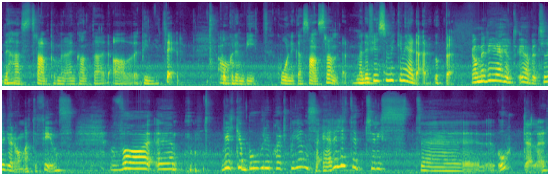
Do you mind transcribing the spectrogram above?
den här strandpromenaden kantad av pinjeträd ja. och den vit korniga sandstranden. Men det finns så mycket mer där uppe. Ja, men det är jag helt övertygad om att det finns. Vad, eh, vilka bor i Puerto Poyensa? Är det lite turistort eller?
